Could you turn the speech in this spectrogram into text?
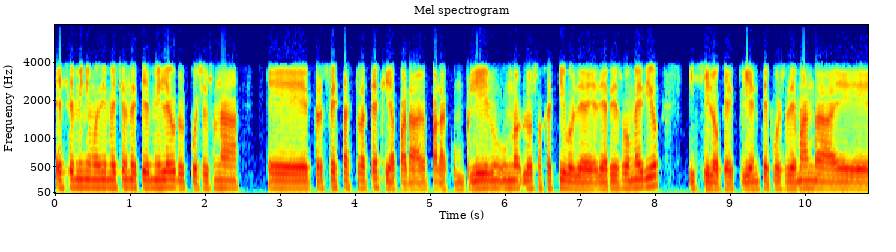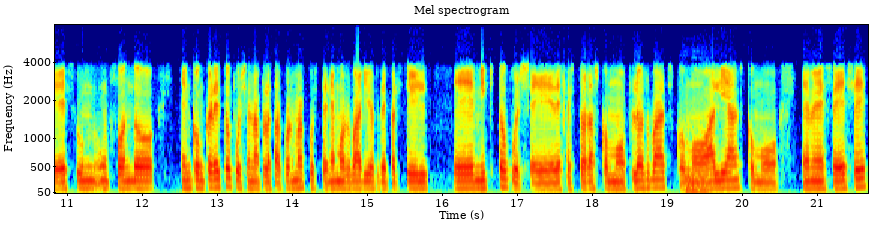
ese mínimo de inversión de 100.000 euros pues es una eh, perfecta estrategia para, para cumplir los objetivos de, riesgo medio. Y si lo que el cliente pues demanda eh, es un, fondo en concreto pues en la plataforma pues tenemos varios de perfil eh, mixto pues de gestoras como Flossbatch como Allianz como MFS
